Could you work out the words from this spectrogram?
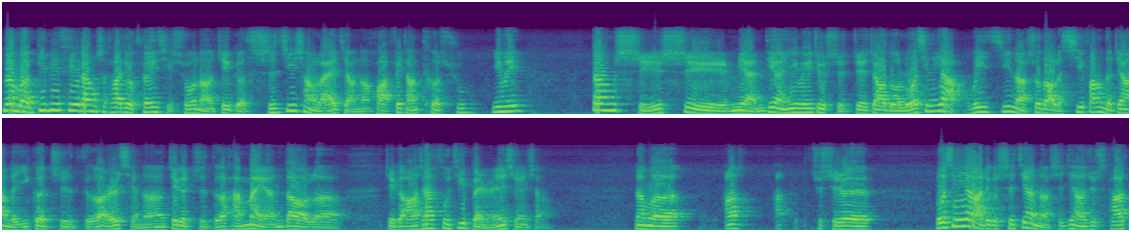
那么 BBC 当时他就分析说呢，这个实际上来讲的话非常特殊，因为当时是缅甸，因为就是这叫做罗兴亚危机呢，受到了西方的这样的一个指责，而且呢，这个指责还蔓延到了这个昂山素季本人身上。那么啊啊，就是罗兴亚这个事件呢，实际上就是他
